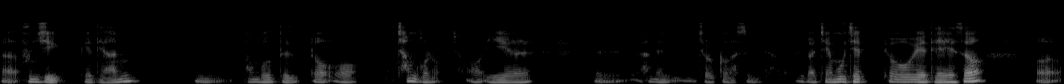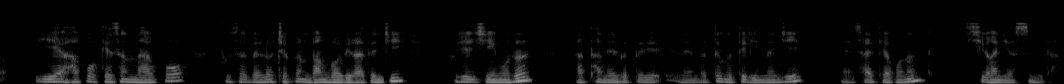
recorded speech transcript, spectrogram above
어, 분식에 대한 음, 방법들도 어, 참고로 어, 이해를 하면 좋을 것 같습니다. 우리가 재무제표에 대해서 어, 이해하고 개선하고 부서별로 접근 방법이라든지 부실 징후를 나타낸 것들이 어떤 것들이 있는지 살펴보는 시간이었습니다.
